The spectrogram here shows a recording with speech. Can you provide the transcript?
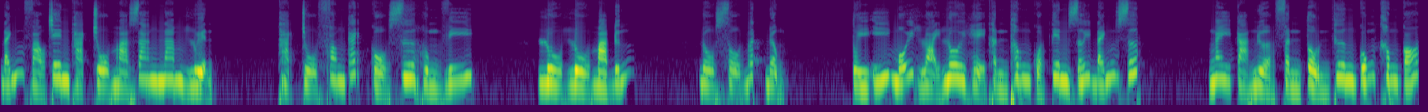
Đánh vào trên thạch trụ mà Giang Nam luyện. Thạch trụ phong cách cổ xưa hùng vĩ. Lù lù mà đứng. Đồ sộ bất động. Tùy ý mỗi loại lôi hệ thần thông của tiên giới đánh rớt. Ngay cả nửa phần tổn thương cũng không có.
